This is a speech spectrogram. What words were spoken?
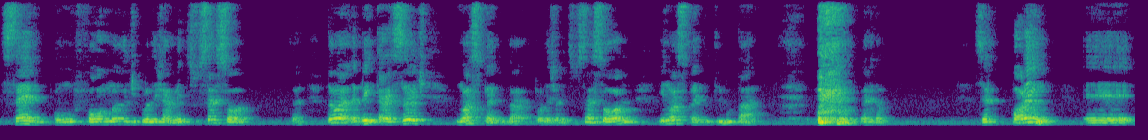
serve como forma de planejamento sucessório. Tá? Então é, é bem interessante no aspecto do planejamento sucessório e no aspecto tributário. Perdão. Certo? Porém, é,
